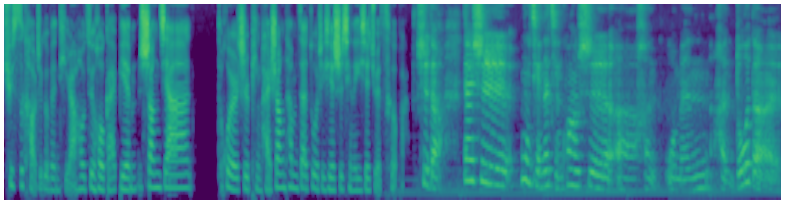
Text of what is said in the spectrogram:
去思考这个问题，然后最后改变商家。或者是品牌商他们在做这些事情的一些决策吧。是的，但是目前的情况是，呃，很我们很多的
